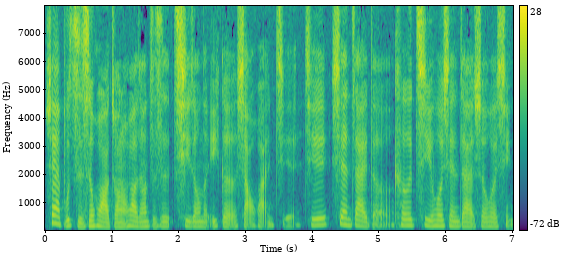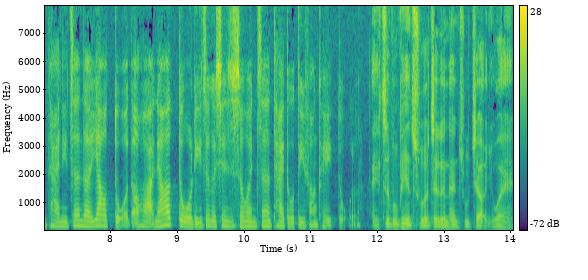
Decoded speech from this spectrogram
虽然不只是化妆了，化妆只是其中的一个小环节。其实现在的科技或现在的社会形态，你真的要躲的话，你要躲离这个现实社会，你真的太多地方可以躲了。哎，这部片除了这个男主角以外。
